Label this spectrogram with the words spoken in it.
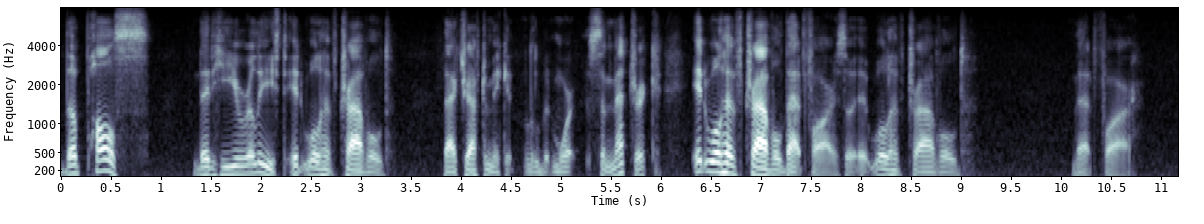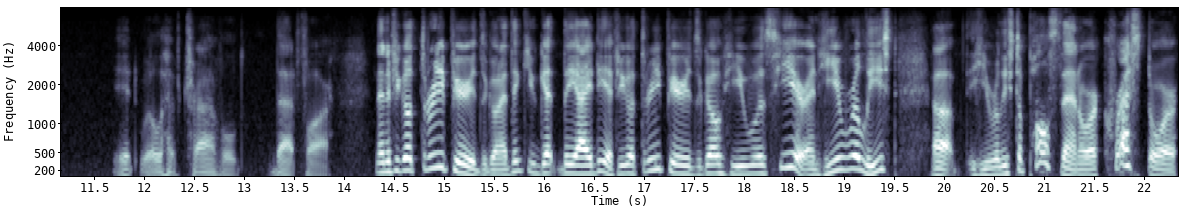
the pulse that he released. It will have traveled Actually, I have to make it a little bit more symmetric. It will have traveled that far. So it will have traveled that far. It will have traveled that far. Then if you go three periods ago, and I think you get the idea. If you go three periods ago, he was here, and he released uh, he released a pulse then, or a crest, or,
